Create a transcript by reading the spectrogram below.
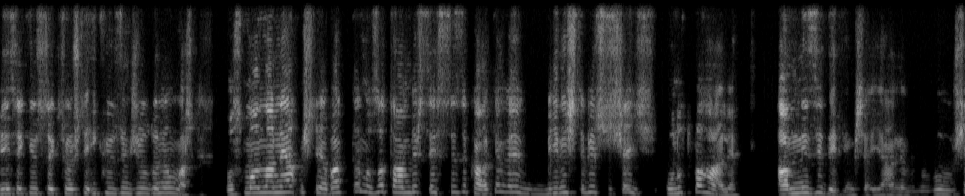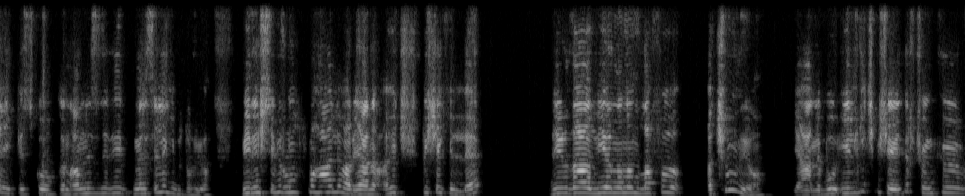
1883'te 200. yıl dönümü var. Osmanlılar ne yapmış diye baktığımızda tam bir sessizlik hakim ve bilinçli bir şey unutma hali. Amnezi dediğim şey yani bu şey psikologların amnezi dediği mesele gibi duruyor. Bilinçli bir unutma hali var. Yani hiçbir şekilde bir daha Viyana'nın lafı açılmıyor. Yani bu ilginç bir şeydir çünkü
